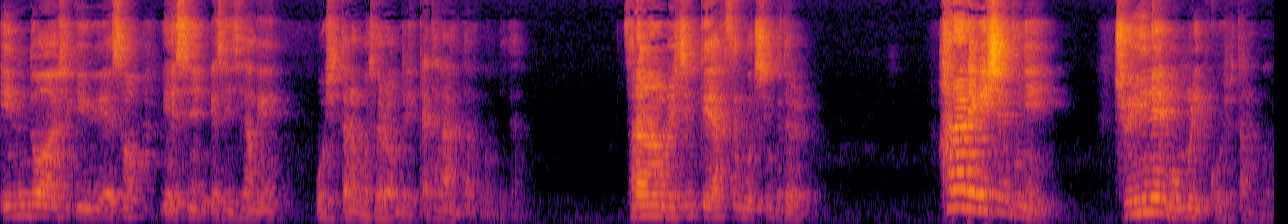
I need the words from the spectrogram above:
인도하시기 위해서 예수님께서 이 세상에 오셨다는 것을 여러분들이 깨달아야 한다는 겁니다. 사랑하는 우리 심교회 학생부 친구들 하나님이신 분이 죄인의 몸을 입고 오셨다는 거예요.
